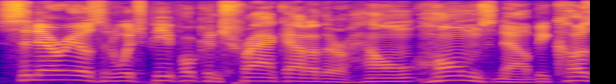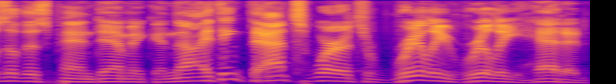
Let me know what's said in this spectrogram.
scenarios in which people can track out of their home, homes now because of this pandemic, and I think that's where it's really, really headed.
